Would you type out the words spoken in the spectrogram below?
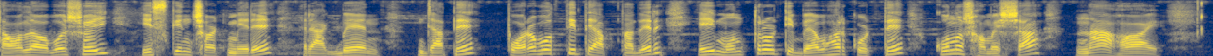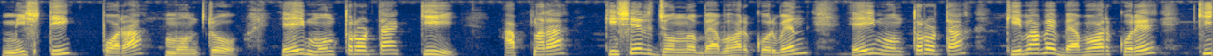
তাহলে অবশ্যই স্ক্রিনশট মেরে রাখবেন। যাতে পরবর্তীতে আপনাদের এই মন্ত্রটি ব্যবহার করতে কোনো সমস্যা না হয়। মিষ্টি পড়া মন্ত্র, এই মন্ত্রটা কি? আপনারা কিসের জন্য ব্যবহার করবেন? এই মন্ত্রটা কীভাবে ব্যবহার করে কি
